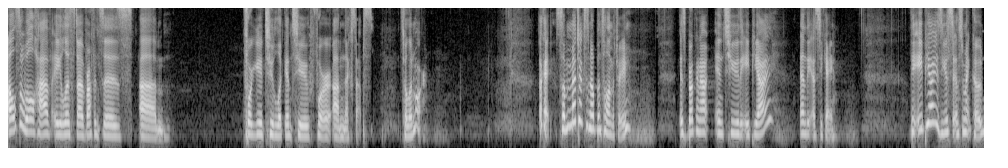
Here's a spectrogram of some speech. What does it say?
I also will have a list of references um, for you to look into for um, next steps to learn more. Okay, so metrics and open telemetry is broken out into the API and the SDK. The API is used to instrument code.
